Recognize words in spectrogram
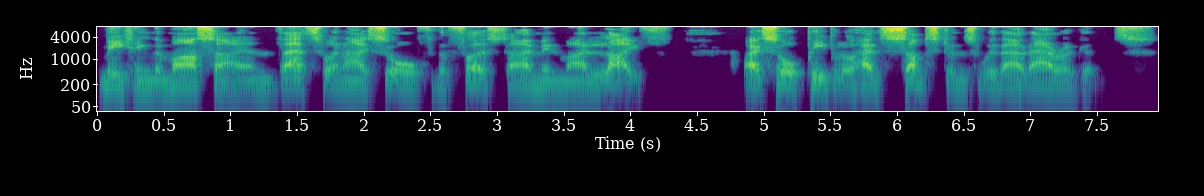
meeting the Maasai, and that's when I saw for the first time in my life I saw people who had substance without arrogance.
